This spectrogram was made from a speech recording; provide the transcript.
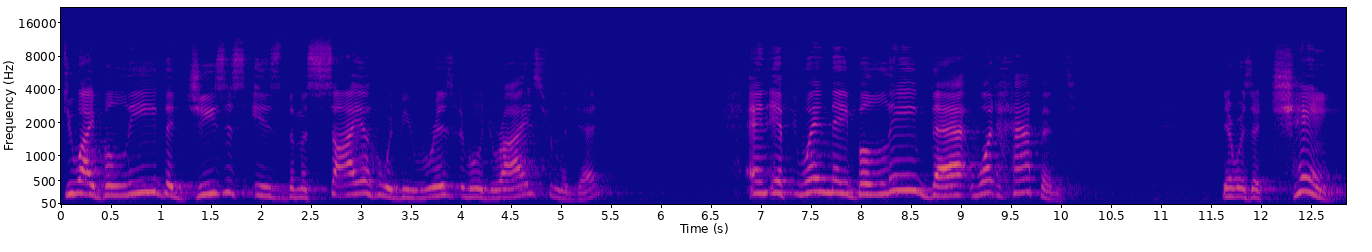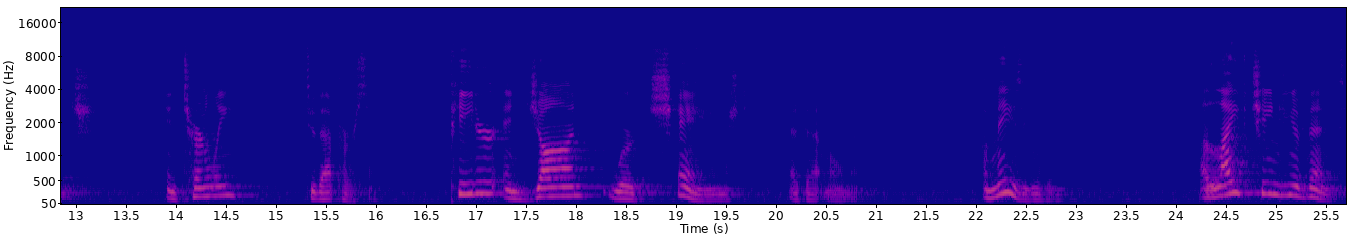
Do I believe that Jesus is the Messiah who would, be ris- would rise from the dead? And if when they believed that, what happened? There was a change internally to that person. Peter and John were changed at that moment. Amazing, isn't it? A life changing event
